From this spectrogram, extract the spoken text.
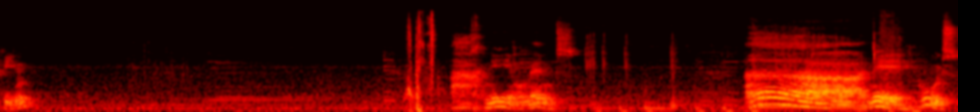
kriegen. Nee, Moment. Ah, nee, gut.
